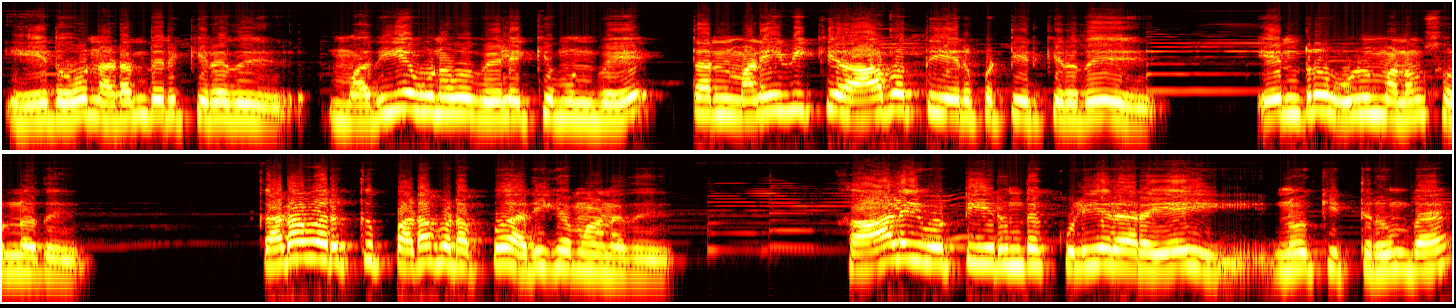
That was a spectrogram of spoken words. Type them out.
ஏதோ நடந்திருக்கிறது. மதிய உணவு வேலைக்கு முன்பே தன் மனைவிக்கு ஆபத்து ஏற்பட்டிருக்கிறது என்று உள்மனம் சொன்னது. கணவருக்கு படபடப்பு அதிகமானது. காலை ஒட்டி இருந்த குளியலறையை நோக்கி திரும்ப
